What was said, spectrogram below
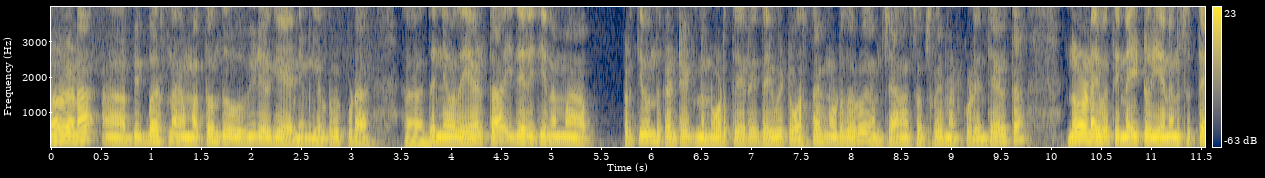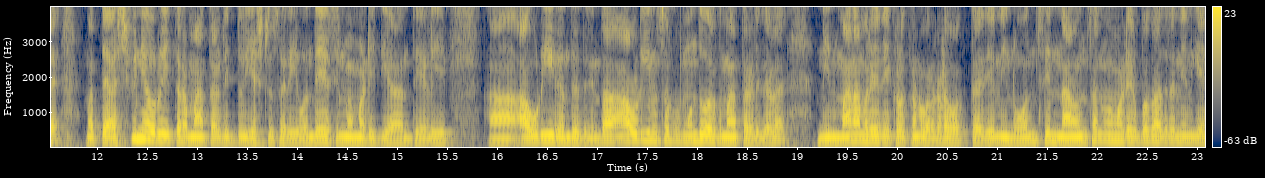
ನೋಡೋಣ. ಬಿಗ್ ಬಾಸ್ನ ಮತ್ತೊಂದು ವೀಡಿಯೋಗೆ ನಿಮಗೆಲ್ಲರೂ ಕೂಡ ಧನ್ಯವಾದ ಹೇಳ್ತಾ ಇದೇ ರೀತಿ ನಮ್ಮ ಪ್ರತಿಯೊಂದು ಕಂಟೆಂಟ್ನ ನೋಡ್ತಾ ಇರಿ. ದಯವಿಟ್ಟು ಹೊಸ್ದಾಗಿ ನೋಡಿದವರು ನಮ್ಮ ಚಾನಲ್ ಸಬ್ಸ್ಕ್ರೈಬ್ ಮಾಡ್ಕೊಳ್ಳಿ ಅಂತ ಹೇಳ್ತಾ ನೋಡೋಣ ಇವತ್ತಿನ ನೈಟು ಏನನ್ಸುತ್ತೆ. ಮತ್ತು ಅಶ್ವಿನಿ ಅವರು ಈ ಥರ ಮಾತಾಡಿದ್ದು ಎಷ್ಟು ಸರಿ? ಒಂದೇ ಸಿನಿಮಾ ಮಾಡಿದ್ಯಾ ಅಂತೇಳಿ ಆ ಹುಡುಗಿಗೆ ಅಂದಿದ್ರಿಂದ ಆ ಹುಡುಗಿನೂ ಸ್ವಲ್ಪ ಮುಂದುವರೆದು ಮಾತಾಡಿದ್ದಾಳೆ. ನೀನು ಮಾನ ಮರ್ಯಾದೆ ಕಳ್ಕೊಂಡು ಹೊರಗಡೆ ಹೋಗ್ತಾ ಇದೆಯಾ? ನೀನು ಒಂದು ಸಿನ್, ನಾನು ಒಂದು ಸಿನಿಮಾ ಮಾಡಿರ್ಬೋದು, ಆದರೆ ನಿನಗೆ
